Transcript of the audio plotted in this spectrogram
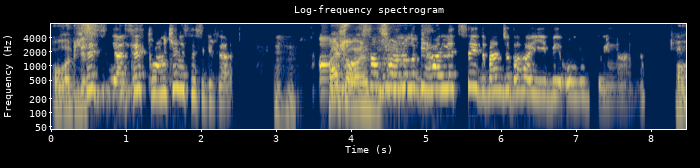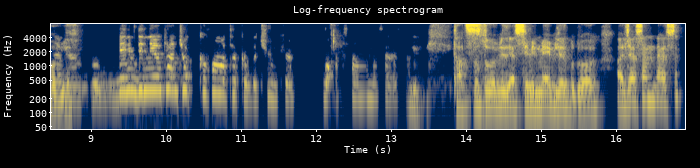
Olabilir. Ses, yani ses, Tornike'nin sesi güzel. Hı hı. Ama Belki aksan sorununu bir halletseydi bence daha iyi bir olurdu yani. Olabilir. Benim dinliyorken çok kafama takıldı çünkü bu aksan meselesi. Tatsız da olabilir ya. Sevilmeyebilir bu doğru. Alican sen ne dersin?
